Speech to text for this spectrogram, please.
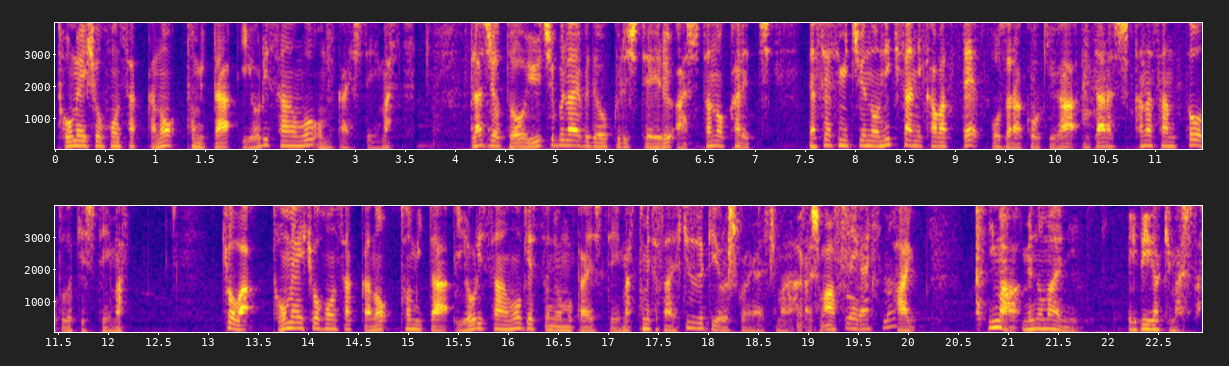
透明標本作家の富田伊織さんをお迎えしていますラジオと YouTube ライブでお送りしている明日のカレッジ。夏休み中のニキさんに代わって大空幸輝がみたらしかなさんとお届けしています。今日は透明標本作家の富田伊織さんをゲストにお迎えしています。富田さん引き続きよろしくお願いします。お願いします。お願いします、はい、今目の前にエビが来ました。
